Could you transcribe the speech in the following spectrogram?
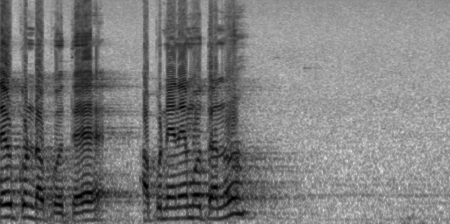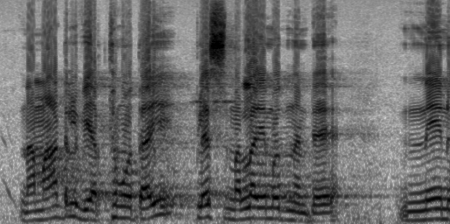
లేకుండా పోతే అప్పుడు నేనేమవుతాను? నా మాటలు వ్యర్థమవుతాయి ప్లస్ మళ్ళీ ఏమవుతుందంటే నేను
